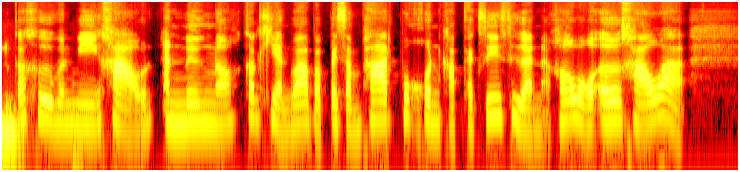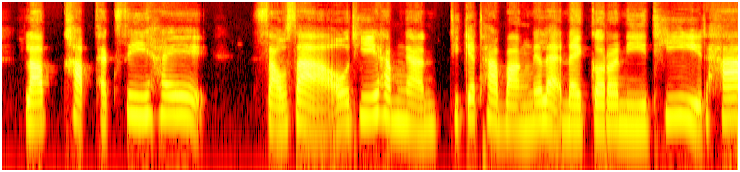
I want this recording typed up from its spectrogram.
อืมก็คือมันมีข่าวอันนึงเนาะก็เขียนว่าแบบไปสัมภาษณ์พวกคนขับแท็กซี่เถื่อนอะเขาก็บอกว่าเออเขาอะรับขับแท็กซี่ให้สาวๆ ที่ทำงาน ticket 다방 เนี่ยแหละในกรณีที่ถ้า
